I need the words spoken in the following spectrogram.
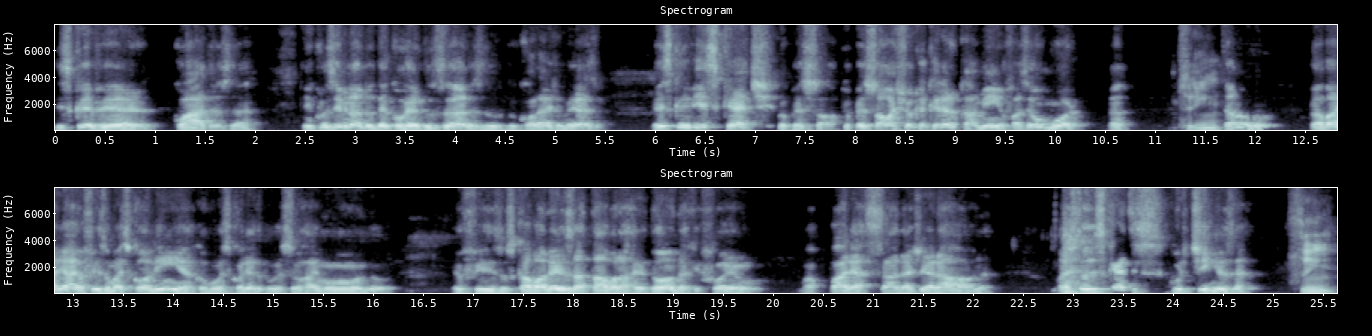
de escrever quadros, né? Inclusive no decorrer dos anos do, do colégio mesmo, eu escrevia sketch para o pessoal, que o pessoal achou que aquele era o caminho, fazer humor, né? Sim. Então, para variar, eu fiz uma escolinha, como a escolinha do professor Raimundo, eu fiz os Cavaleiros da Tábua Redonda, que foi um, uma palhaçada geral, né? Mas todos sketches curtinhos, né? Sim.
